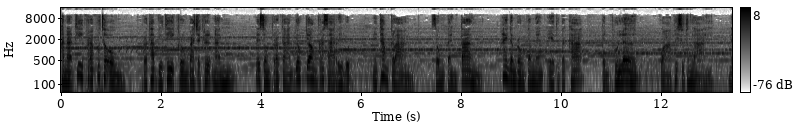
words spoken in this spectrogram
ขณะที่พระพุทธองค์ประทับอยู่ที่กรุงราชคฤห์นั้น ได้ทรงประกาศยกย่องพระสารีบุตรในถ้ำกลาง ทรงแต่งตั้ง ให้ดำรงตำแหน่งเอตุตคะเป็นผู้เลิศกว่าภิกษุทั้งหลายใน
